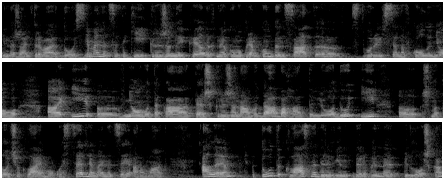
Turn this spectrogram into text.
і, на жаль, триває досі. Для мене це такий крижаний келих, на якому прям конденсат е, створився навколо нього. А, і е, в ньому така теж крижана вода, багато льоду і шматочок лайму. Ось це для мене цей аромат. Але тут класна деревін, деревинна підложка.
